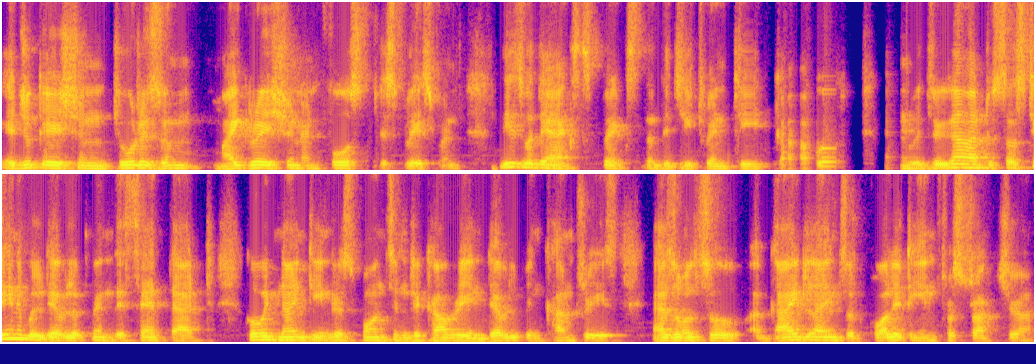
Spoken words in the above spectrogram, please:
education, tourism, migration, and forced displacement. These were the aspects that the G20 covered. And with regard to sustainable development, they said that COVID-19 response and recovery in developing countries, as also guidelines on quality infrastructure,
